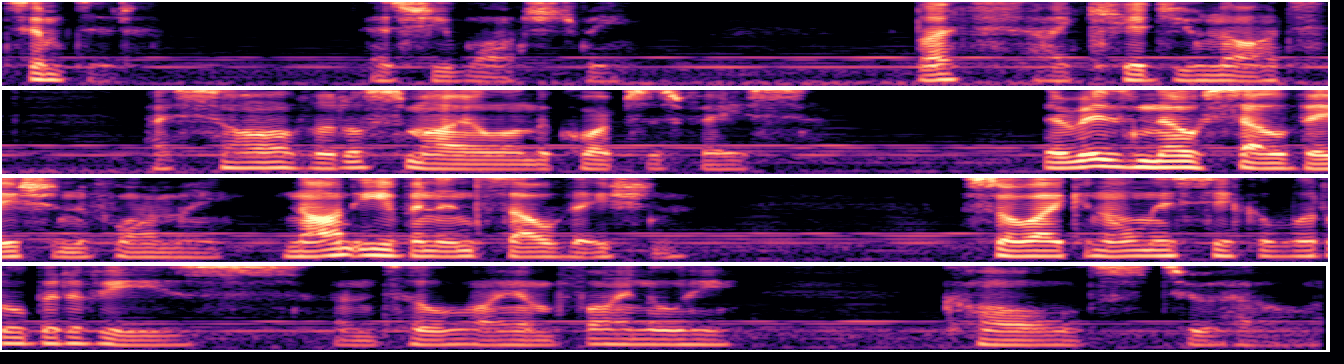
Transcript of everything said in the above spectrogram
tempted as she watched me. But I kid you not, I saw a little smile on the corpse's face. There is no salvation for me, not even in salvation. So I can only seek a little bit of ease until I am finally called to hell.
